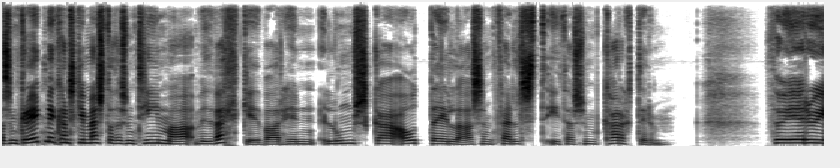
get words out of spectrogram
Það sem greip mig kannski mest á þessum tíma við verkið var hinn lúmska áddeila sem fælst í þessum karakterum. Þau eru í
